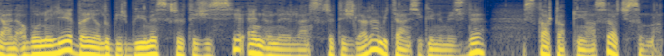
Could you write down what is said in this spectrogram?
Yani aboneliğe dayalı bir büyüme stratejisi en önerilen stratejilerden bir tanesi günümüzde startup dünyası açısından.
